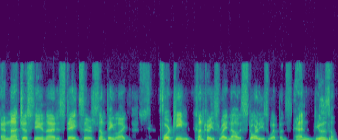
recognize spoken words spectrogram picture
And not just the united states there's something like 14 countries right now that store these weapons and use them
